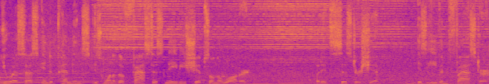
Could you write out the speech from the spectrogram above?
USS Independence is one of the fastest Navy ships on the water, but its sister ship is even faster.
